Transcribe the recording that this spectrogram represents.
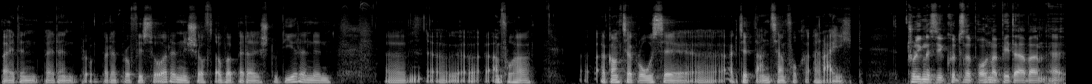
bei, den, bei, den, bei der Professorenschaft, aber bei der Studierenden ähm, äh, einfach eine ganz große äh, Akzeptanz einfach erreicht. Entschuldigung, dass ich kurz unterbrochen habe, Peter, aber äh,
